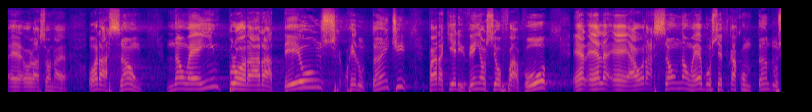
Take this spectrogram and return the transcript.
é? Oração não é? Oração não é implorar a Deus relutante para que Ele venha ao seu favor. Ela, ela é a oração não é você ficar contando os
